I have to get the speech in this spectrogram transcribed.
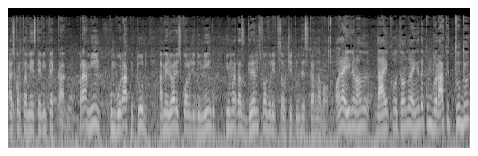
a escola também esteve impecável. Para mim, com buraco e tudo, a melhor escola de domingo e uma das grandes favoritas ao título desse carnaval. Olha aí, Leonardo Dai colocando ainda com buraco e tudo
